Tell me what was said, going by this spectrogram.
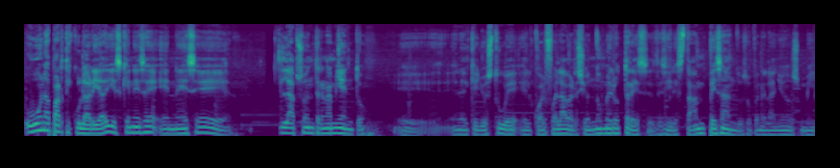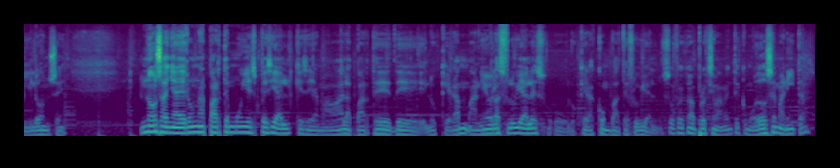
Hubo una particularidad y es que en ese, en ese lapso de entrenamiento eh, en el que yo estuve, el cual fue la versión número 3, es decir, estaba empezando, eso fue en el año 2011, nos añadieron una parte muy especial que se llamaba la parte de, lo que eran maniobras fluviales o lo que era combate fluvial. Eso fue aproximadamente como dos semanitas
